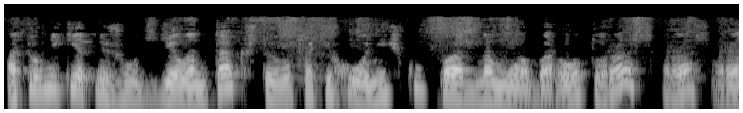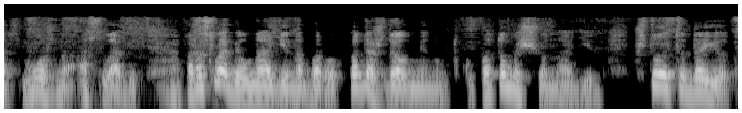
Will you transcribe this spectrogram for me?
А турникетный жгут сделан так, что его потихонечку по одному обороту, раз, раз, раз, можно ослабить. Расслабил на один оборот, подождал минутку, потом еще на один. Что это дает?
